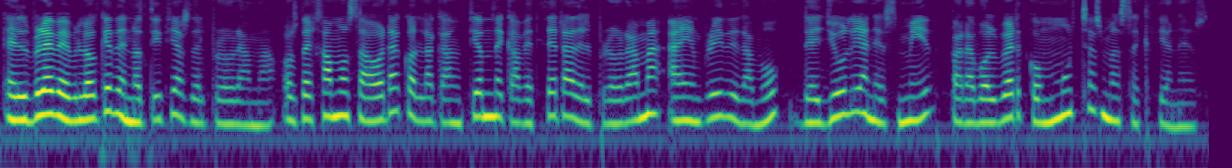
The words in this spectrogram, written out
el breve bloque de noticias del programa. Os dejamos ahora con la canción de cabecera del programa I'm Ready the Book de Julian Smith para volver con muchas más secciones.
